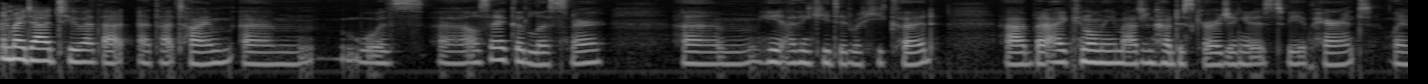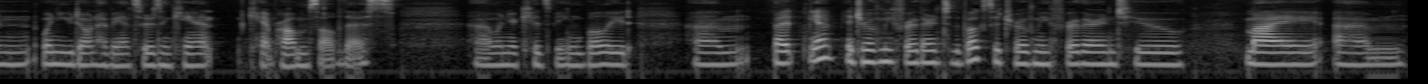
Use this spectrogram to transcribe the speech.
and my dad too at that at that time um, was, uh, I'll say, a good listener. Um, he, I think he did what he could. Uh, but I can only imagine how discouraging it is to be a parent when, when you don't have answers and can't can't problem solve this uh, when your kid's being bullied. Um, but yeah, it drove me further into the books. It drove me further into my um,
